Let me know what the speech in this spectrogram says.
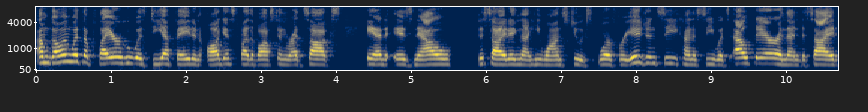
I'm going with a player who was DFA'd in August by the Boston Red Sox and is now deciding that he wants to explore free agency, kind of see what's out there, and then decide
